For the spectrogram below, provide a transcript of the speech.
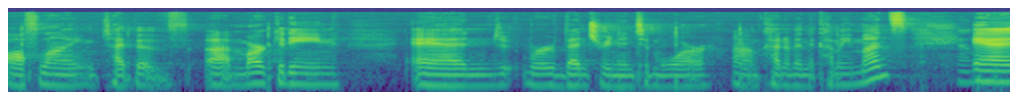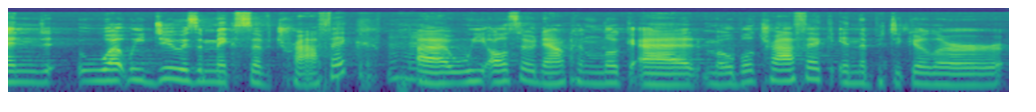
offline type of uh, marketing and we're venturing into more um, kind of in the coming months. Yeah. And what we do is a mix of traffic. Mm-hmm. Uh, we also now can look at mobile traffic in the particular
